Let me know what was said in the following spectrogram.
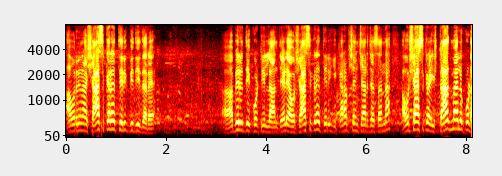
ಅವರಿನ ಶಾಸಕರೇ ತಿರುಗಿ ಬಿದ್ದಿದ್ದಾರೆ. ಅಭಿವೃದ್ಧಿ ಕೊಟ್ಟಿಲ್ಲ ಅಂತೇಳಿ ಅವ್ರ ಶಾಸಕರೇ ತಿರುಗಿ ಕರಪ್ಷನ್ ಚಾರ್ಜಸನ್ನು ಅವ್ರ ಶಾಸಕರ ಇಷ್ಟಾದ ಮೇಲೂ ಕೂಡ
